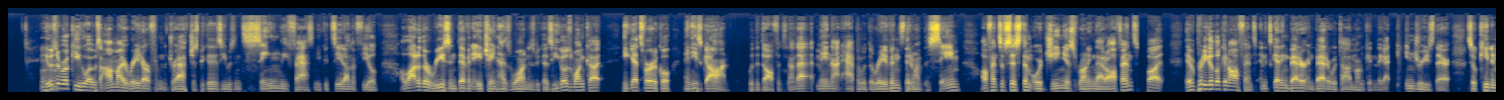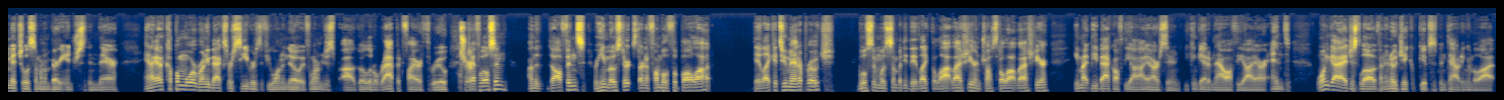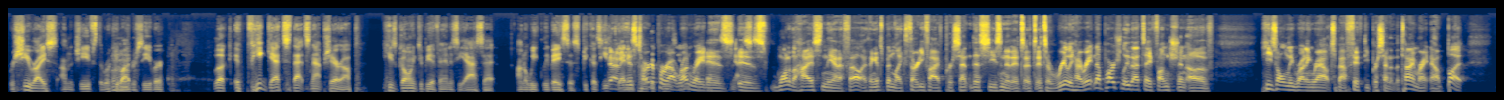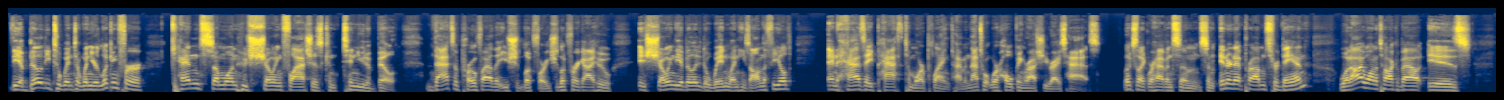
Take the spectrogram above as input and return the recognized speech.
He was a rookie who I was on my radar from the draft just because he was insanely fast and you could see it on the field. A lot of the reason De'Von Achane has won is because he goes one cut, he gets vertical, and he's gone with the Dolphins. Now, that may not happen with the Ravens. They don't have the same offensive system or genius running that offense, but they have a pretty good looking offense and it's getting better and better with Todd Monken. They got injuries there. So Keaton Mitchell is someone I'm very interested in there. And I got a couple more running backs and receivers if you want to know, if you want to just uh, go a little rapid fire through. Sure. Jeff Wilson on the Dolphins, Raheem Mostert starting to fumble the football a lot. They like a two man approach. Wilson was somebody they liked a lot last year and trusted a lot last year. He might be back off the IR soon. You can get him now off the IR. And one guy I just love, and I know Jacob Gibbs has been touting him a lot, Rashee Rice on the Chiefs, the rookie Mhm. wide receiver. Look, if he gets that snap share up, he's going to be a fantasy asset on a weekly basis because he's yeah, I mean, his target per route run rate is Yes. is one of the highest in the NFL. I think it's been like 35% this season. It- It's, it's it's a really high rate. Now, partially that's a function of he's only running routes about 50% of the time right now. But the ability to win to when you're looking for can someone who's showing flashes continue to build? That's a profile that you should look for. You should look for a guy who is showing the ability to win when he's on the field and has a path to more playing time. And that's what we're hoping Rashee Rice has. Looks like we're having some some internet problems for Dan. What I want to talk about is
